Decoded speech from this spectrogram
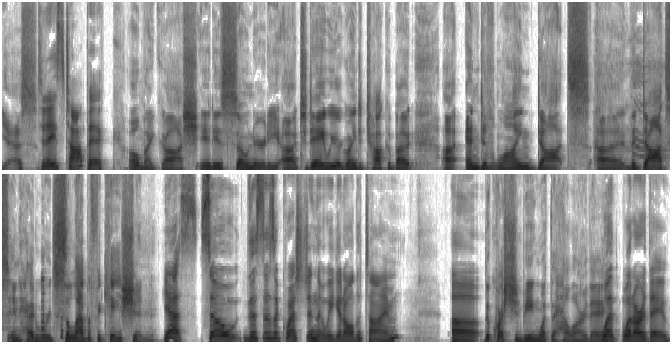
Yes. today's topic. Oh my gosh, it is so nerdy. Uh, today we are going to talk about uh, end of line dots, uh, the dots in headwords, syllabification. Yes. So this is a question that we get all the time. The question being, what the hell are they? What what are they?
